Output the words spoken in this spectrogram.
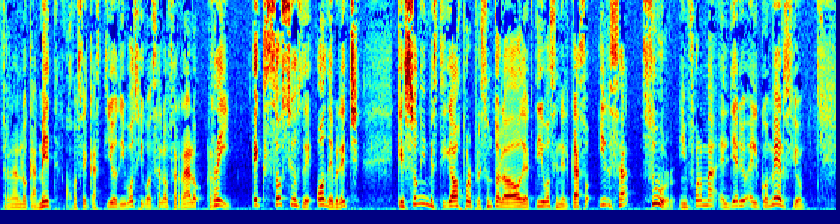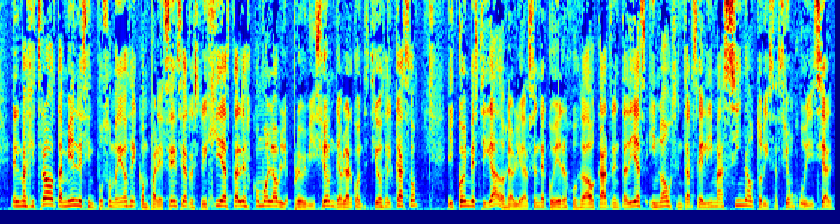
Fernando Camet, José Castillo Divos y Gonzalo Ferraro Rey, ex socios de Odebrecht, que son investigados por presunto lavado de activos en el caso IRSA Sur, informa el diario El Comercio. El magistrado también les impuso medios de comparecencia restringidas tales como la prohibición de hablar con testigos del caso y coinvestigados la obligación de acudir al juzgado cada 30 días y no ausentarse de Lima sin autorización judicial.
